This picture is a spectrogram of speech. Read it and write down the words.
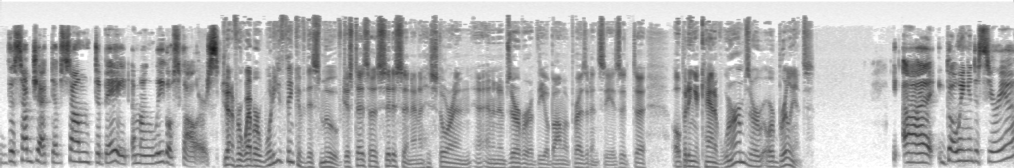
the subject of some debate among legal scholars. Jennifer Weber, what do you think of this move, just as a citizen and a historian and an observer of the Obama presidency? Is it uh, opening a can of worms or, or brilliance? Uh, going into Syria?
